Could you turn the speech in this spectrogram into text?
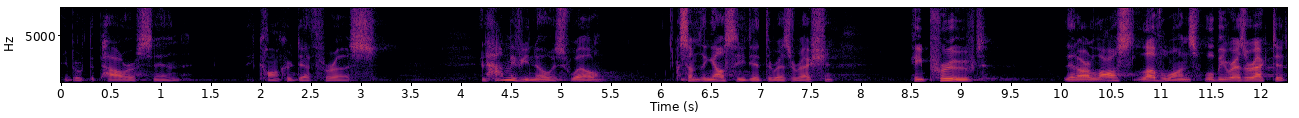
He broke the power of sin conquered death for us. And how many of you know as well something else he did at the resurrection? He proved that our lost loved ones will be resurrected.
